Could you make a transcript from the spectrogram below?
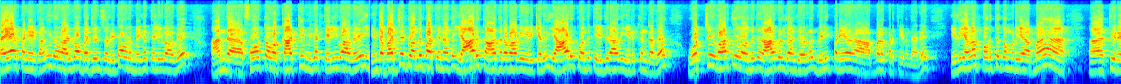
தயார் பண்ணியிருக்காங்க. இது ஒரு அல்வா பட்ஜெட்னு சொல்லிட்டு அவர் மிக தெளிவாகவே அந்த போட்டோவை காட்டி மிக தெளிவாகவே இந்த பட்ஜெட் வந்து பார்த்தீங்கன்னாக்க யாருக்கு ஆதரவாக இருக்கிறது யாருக்கு வந்துட்டு எதிராக இருக்குன்றத ஒற்றை வார்த்தையில் வந்துட்டு ராகுல் காந்தி அவர்கள் வெளிப்படையாக அம்பலப்படுத்தி இருந்தார் இதையெல்லாம் பொறுத்துக்க முடியும். அஹ், திரு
